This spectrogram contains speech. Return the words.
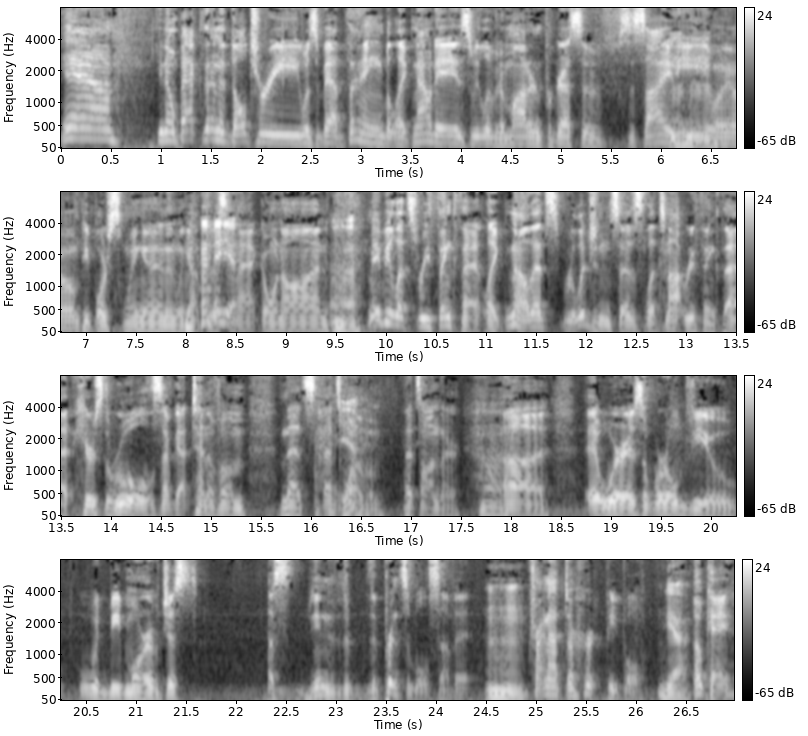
yeah you know back then adultery was a bad thing but like nowadays we live in a modern progressive society you know people are swinging and we got this Mm-hmm. Yeah. and that going on Uh-huh. maybe let's rethink that like no that's religion says let's not rethink that here's the rules i've got 10 of them and that's that's Yeah. one of them that's on there uh, whereas a worldview would be more of just a you know, the, the principles of it mm-hmm. try not to hurt people Yeah. okay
